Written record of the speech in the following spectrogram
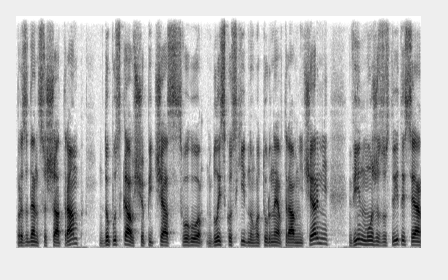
президент США Трамп допускав, що під час свого близькосхідного турне в травні-червні він може зустрітися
